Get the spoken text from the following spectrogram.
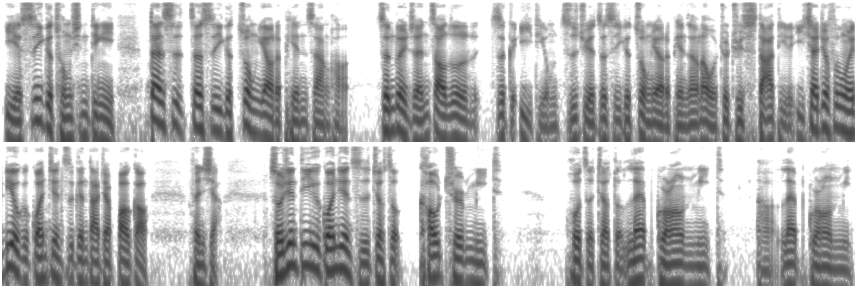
也是一个重新定义，但是这是一个重要的篇章哈。针对人造肉的这个议题，我们直觉这是一个重要的篇章，那我就去 study 了。以下就分为六个关键字跟大家报告分享。首先，第一个关键词叫做 culture meat，或者叫做 lab ground meat 啊，lab ground meat。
